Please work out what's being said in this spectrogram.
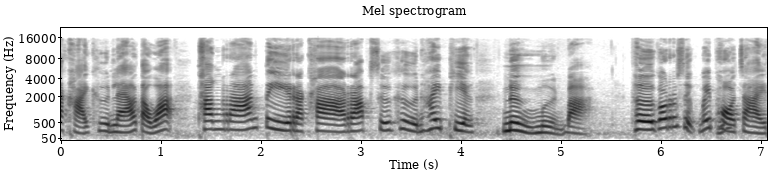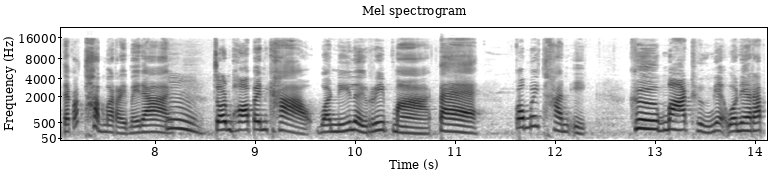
จะขายคืนแล้ว แต่ว่าทางร้านตีราคารับซื้อคืนให้เพียง 10,000 บาท เธอก็รู้สึกไม่พอใจแต่ก็ทำอะไรไม่ได้อืมจนพอเป็นข่าววันนี้เลยรีบมา แต่ก็ไม่ทันอีก คือมาถึงเนี่ยวันนี้รับ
